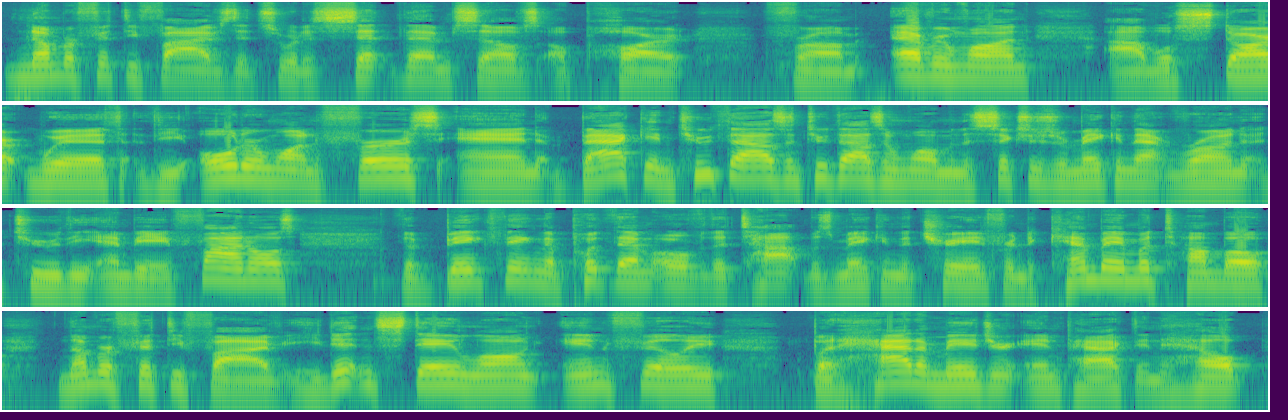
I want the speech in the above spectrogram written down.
number 55s that sort of set themselves apart from everyone. Uh, we'll start with the older one first. And back in 2000, 2001, when the Sixers were making that run to the NBA Finals, the big thing that put them over the top was making the trade for Dikembe Mutombo, number 55. He didn't stay long in Philly, but had a major impact and helped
